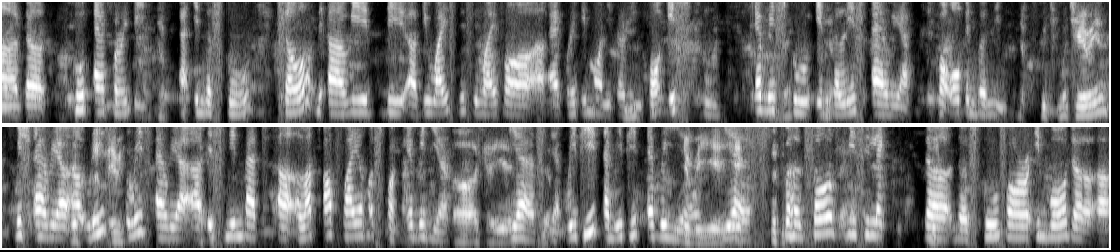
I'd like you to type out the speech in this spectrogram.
uh, the good air quality uh, in the school. So uh, we the uh, device this device for uh, air quality monitoring for each school, every school in the list area for open burning. Which, which area? Which area uh, risk risk area uh, is mean that uh, a lot of fire hotspot every year. Oh, okay, yeah. Yes, Yeah. Repeat and repeat every year. Every year, Yes. yes. so we select the the school for involve the uh,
